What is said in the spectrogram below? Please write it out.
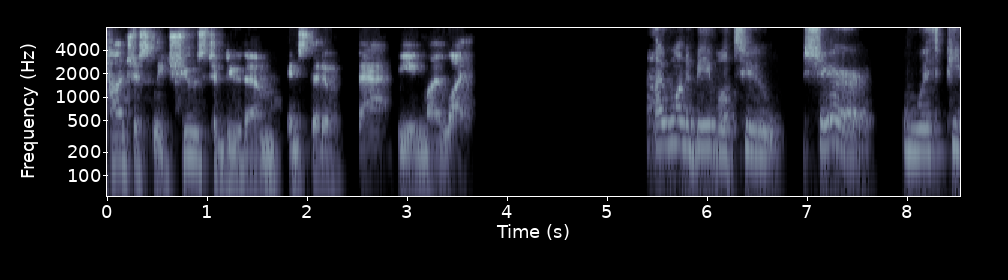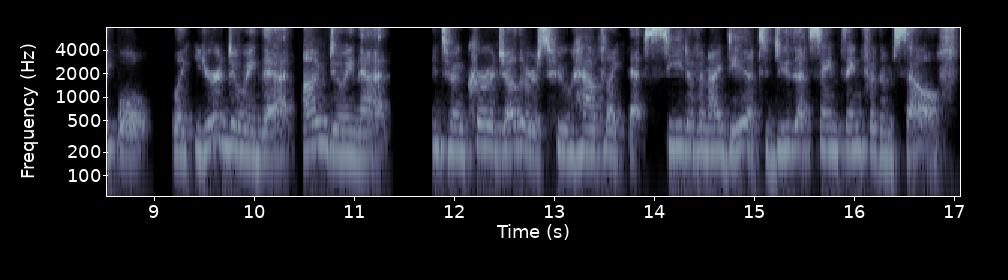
consciously choose to do them instead of that being my life. I want to be able to share with people like you're doing that, I'm doing that, and to encourage others who have like that seed of an idea to do that same thing for themselves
